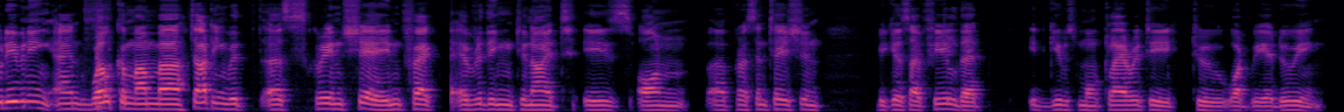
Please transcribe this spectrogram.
good evening and welcome. I'm uh, starting with a screen share. In fact, everything tonight is on a presentation because I feel that it gives more clarity to what we are doing.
